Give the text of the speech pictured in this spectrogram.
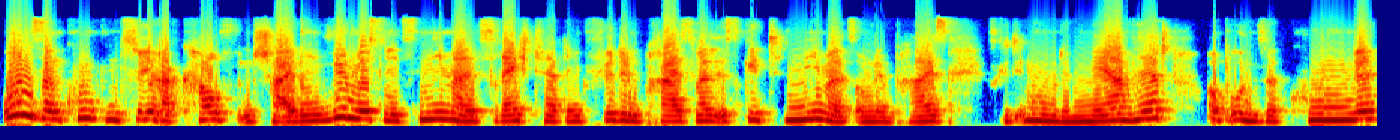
unseren Kunden zu ihrer Kaufentscheidung. Wir müssen uns niemals rechtfertigen für den Preis, weil es geht niemals um den Preis, es geht immer um den Mehrwert, ob unser Kunde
